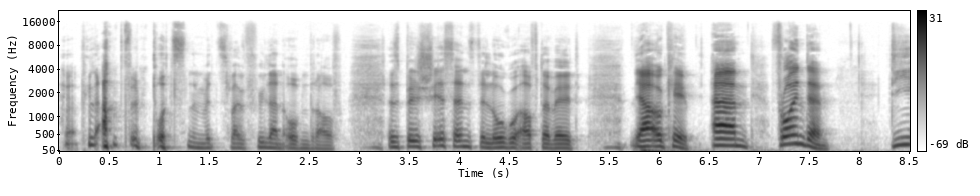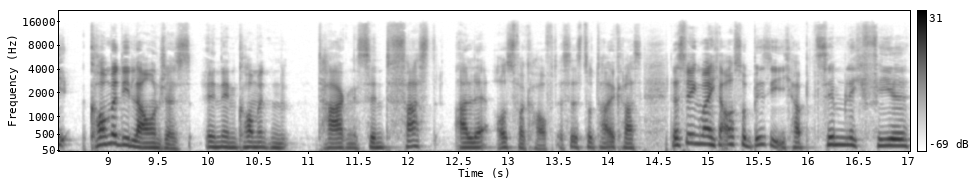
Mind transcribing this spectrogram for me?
Appleputzen. Ein Apfelputzen mit zwei Fühlern obendrauf. Das beschissenste Logo auf der Welt. Ja, okay. Ähm, Freunde, die Comedy Lounges in den kommenden Tagen sind fast alle ausverkauft. Es ist total krass. Deswegen war ich auch so busy. Ich habe ziemlich viel,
